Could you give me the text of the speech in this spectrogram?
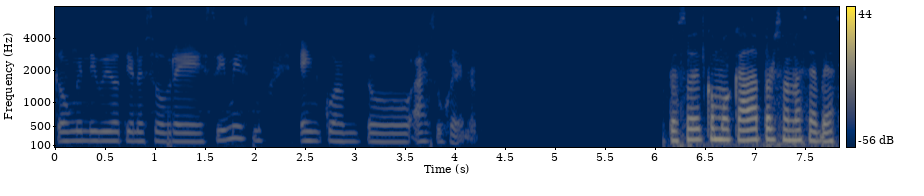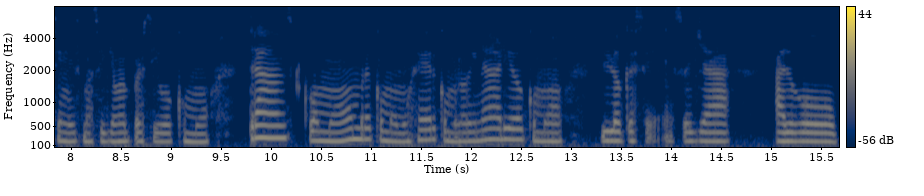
que un individuo tiene sobre sí mismo en cuanto a su género. Eso es como cada persona se ve a sí misma. Si yo me percibo como trans, como hombre, como mujer, como no binario, como lo que sea. Eso es ya algo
